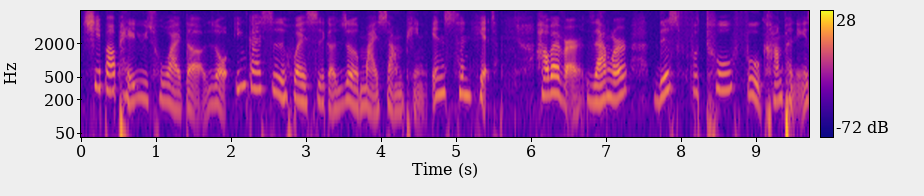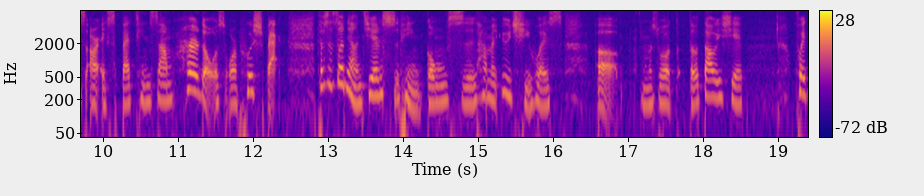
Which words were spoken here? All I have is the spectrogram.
细胞培育出来的肉应该是会是个热卖商品，instant hit。However，然而，these two food companies are expecting some hurdles or pushback。但是这两间食品公司，他们预期会，呃，我们说得到一些， 会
